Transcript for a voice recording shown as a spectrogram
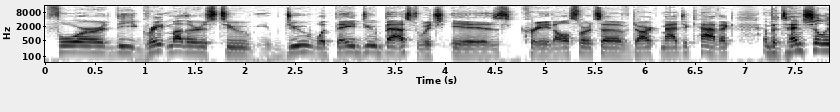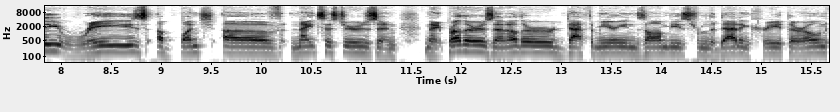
for the Great Mothers to do what they do best, which is create all sorts of dark magic havoc and potentially raise a bunch of Night Sisters and Night Brothers and other Dathomirian zombies from the dead and create their own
